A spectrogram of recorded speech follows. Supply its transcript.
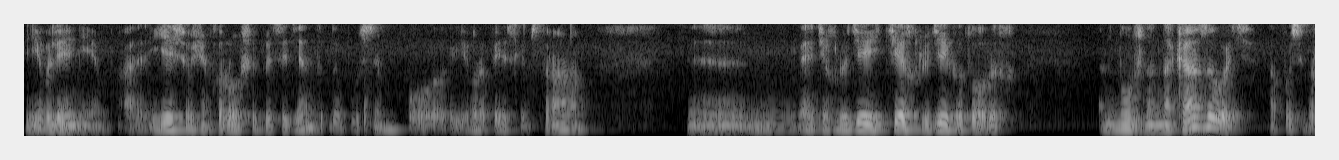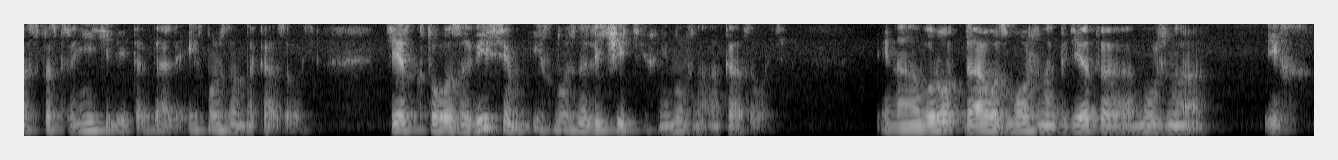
явлением. А есть очень хорошие прецеденты, допустим, по европейским странам. Э, этих людей, тех людей, которых нужно наказывать, допустим, распространителей и так далее, их нужно наказывать. Тех, кто зависим, их нужно лечить, их не нужно наказывать. И наоборот, да, возможно, где-то нужно их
